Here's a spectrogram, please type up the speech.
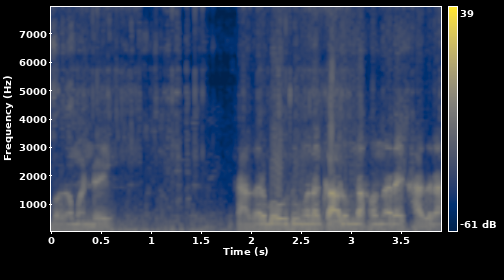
बघा मंडळी सागर भाऊ तुम्हाला काढून दाखवणार आहे खाजरा.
